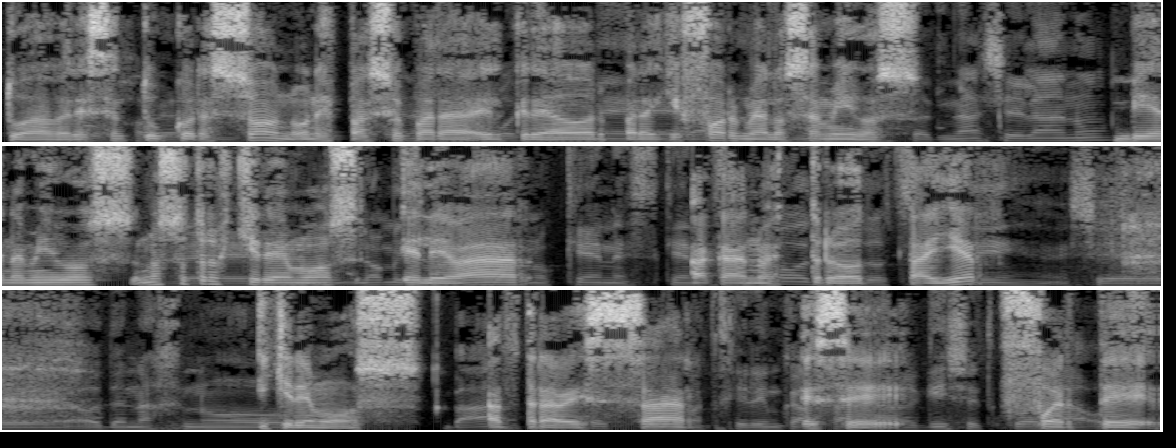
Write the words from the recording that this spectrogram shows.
Tú abres en tu corazón un espacio para el Creador, para que forme a los amigos. Bien, amigos, nosotros queremos elevar acá nuestro taller y queremos atravesar ese fuerte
